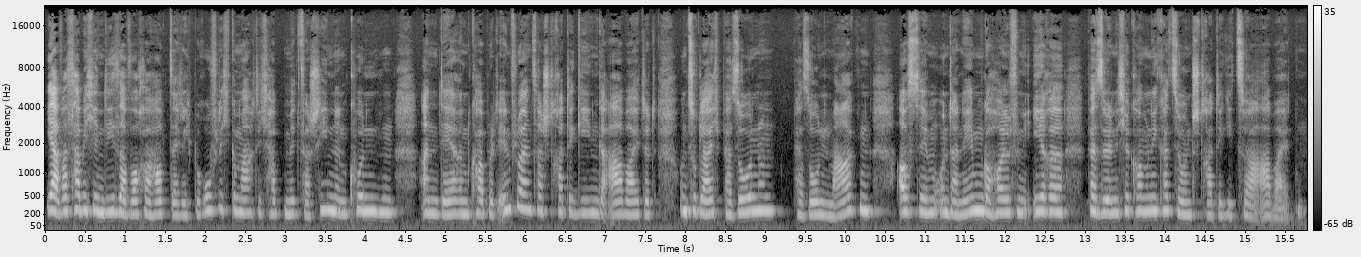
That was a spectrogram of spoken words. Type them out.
Ja, was habe ich in dieser Woche hauptsächlich beruflich gemacht? Ich habe mit verschiedenen Kunden an deren Corporate Influencer Strategien gearbeitet und zugleich Personen Personenmarken aus dem Unternehmen geholfen, ihre persönliche Kommunikationsstrategie zu erarbeiten.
